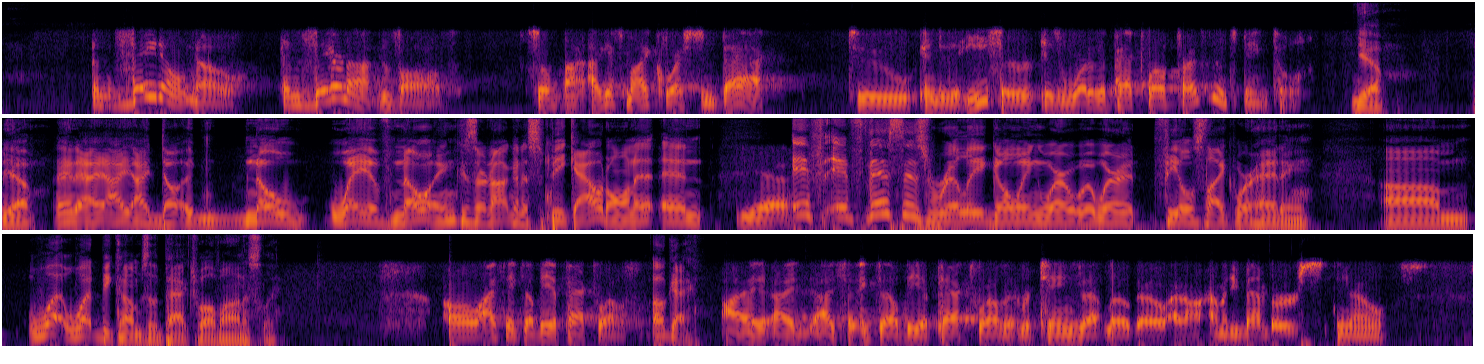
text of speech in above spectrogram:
and they don't know, and they're not involved. So my, I guess my question back to into the ether is, what are the Pac-12 presidents being told? Yep. Yeah, And I, I, I don't no way of knowing because they're not going to speak out on it. And Yeah. if if this is really going where where it feels like we're heading, um, what what becomes of the Pac-12? Honestly. Oh, I think there'll be a Pac-12. Okay. I, I I think there'll be a Pac-12 that retains that logo. I don't know how many members. You know,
